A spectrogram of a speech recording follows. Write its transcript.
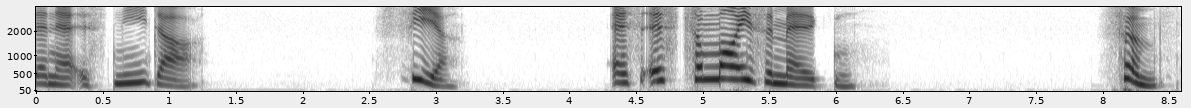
denn er ist nie da. 4. Es ist zum Mäusemelken. 5.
